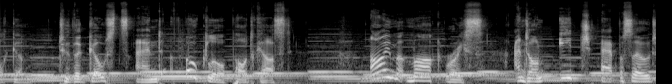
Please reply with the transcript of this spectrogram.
Welcome to the Ghosts and Folklore podcast. I'm Mark Rees, and on each episode,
